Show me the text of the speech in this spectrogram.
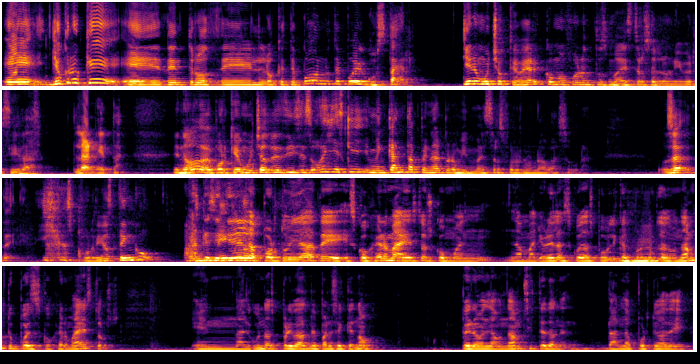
eh, yo creo que eh, dentro de lo que te puede o no te puede gustar, tiene mucho que ver cómo fueron tus maestros en la universidad, la neta. ¿No? Porque muchas veces dices, oye, es que me encanta penal, pero mis maestros fueron una basura. O sea, hijas por Dios, tengo. Es que si tienes la oportunidad de escoger maestros, como en la mayoría de las escuelas públicas, por Ujú. ejemplo en UNAM, tú puedes escoger maestros. En algunas privadas me parece que no. Pero en la UNAM sí te dan, dan la oportunidad de,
